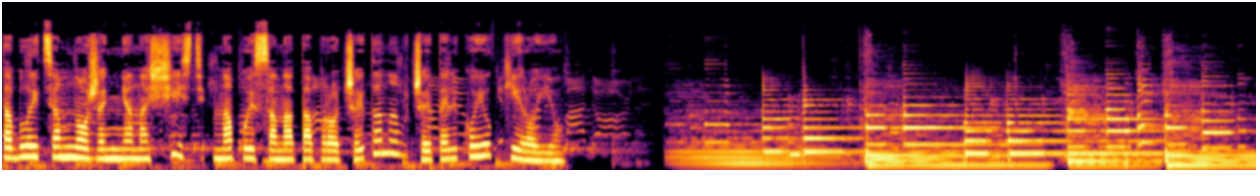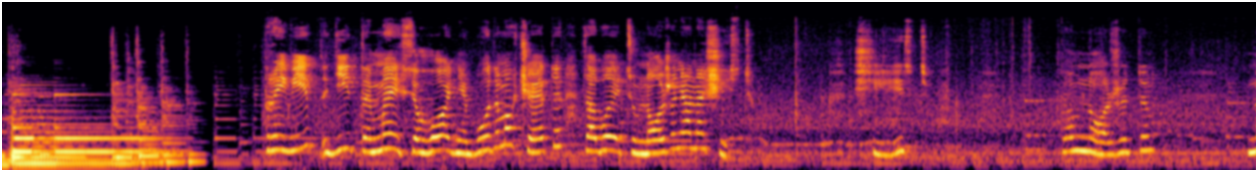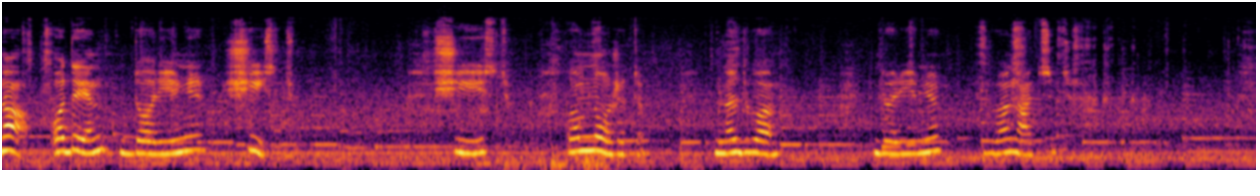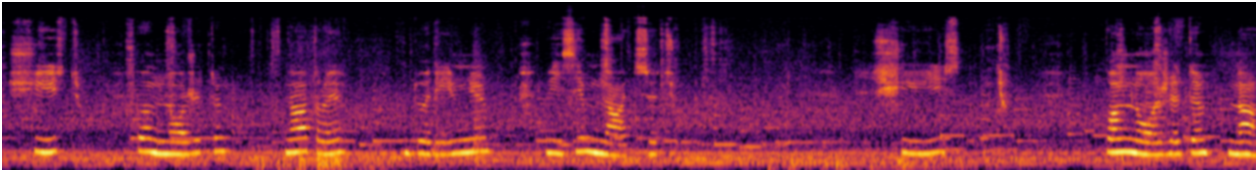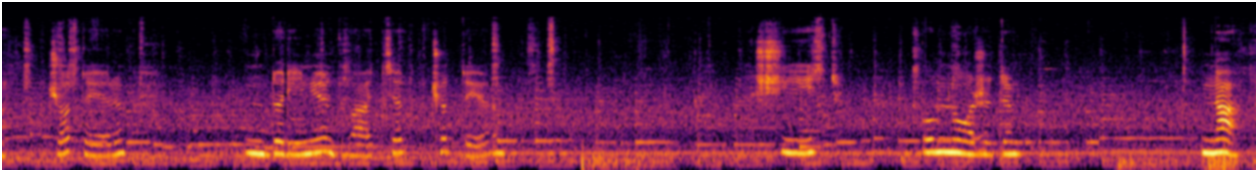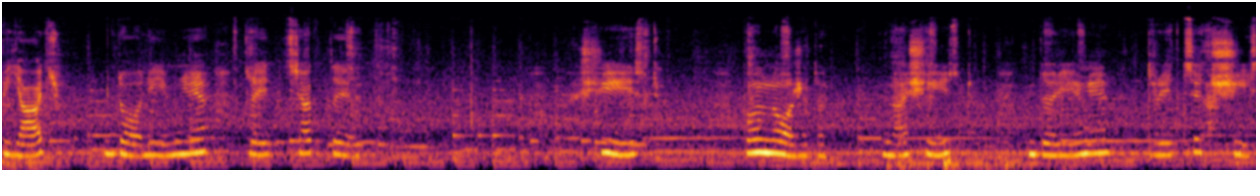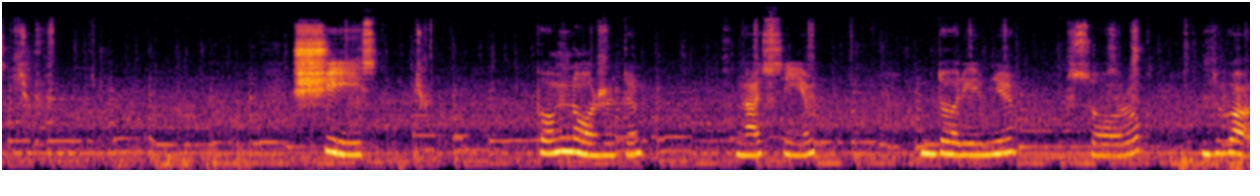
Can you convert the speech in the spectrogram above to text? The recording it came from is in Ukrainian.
Таблиця множення на 6 написана та прочитана вчителькою Кірою. Привіт, діти! Ми сьогодні будемо вчити таблицю множення на 6. 6 помножити на 1 дорівнює 6. 6 помножити на 2 дорівнює 12. 6 помножити на 3 дорівнює 18. 6 помножити на 4 дорівнює 24. 6 помножити на 5 дорівнює помножити на 6 дорівнює 36. 6 помножити на 7 дорівнює 42.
